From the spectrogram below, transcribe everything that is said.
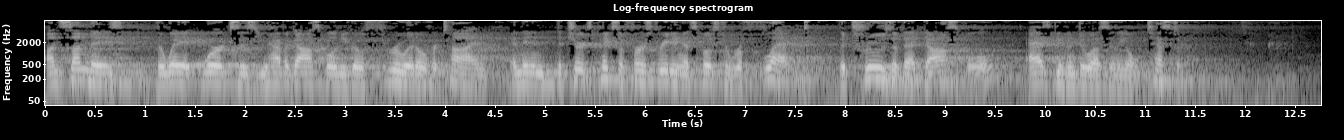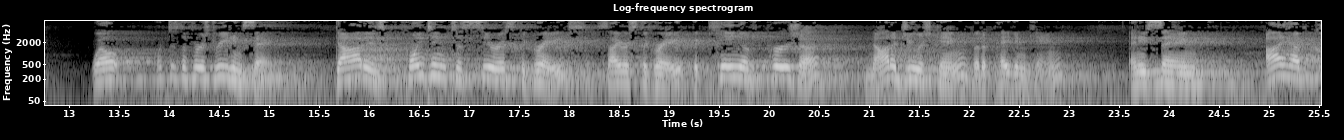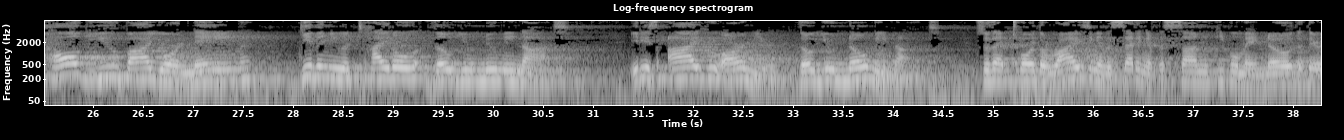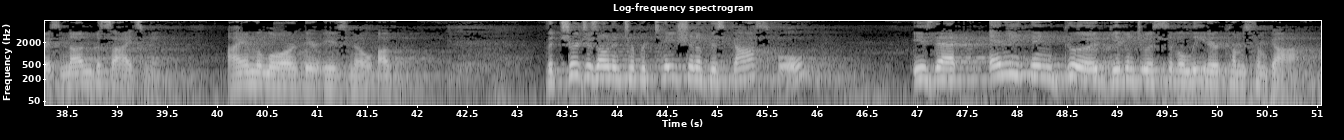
On Sundays, the way it works is you have a gospel and you go through it over time, and then the church picks a first reading that's supposed to reflect the truths of that gospel as given to us in the Old Testament. Well, what does the first reading say? God is pointing to Cyrus the Great, Cyrus the Great, the king of Persia, not a Jewish king, but a pagan king, and he's saying, I have called you by your name given you a title, though you knew me not. It is I who arm you, though you know me not, so that toward the rising and the setting of the sun people may know that there is none besides me. I am the Lord, there is no other. The church's own interpretation of this gospel is that anything good given to a civil leader comes from God.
